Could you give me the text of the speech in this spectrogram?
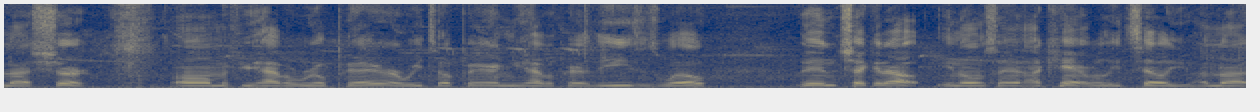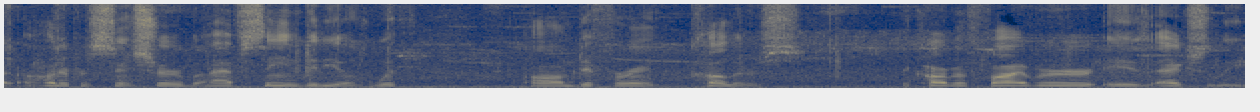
not sure. Um, if you have a real pair, a retail pair, and you have a pair of these as well, then check it out. You know what I'm saying? I can't really tell you. I'm not 100% sure, but I have seen videos with um, different colors. The carbon fiber is actually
